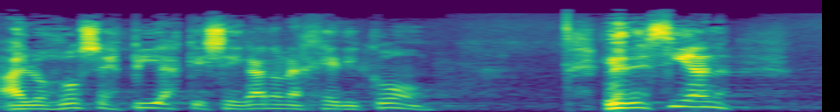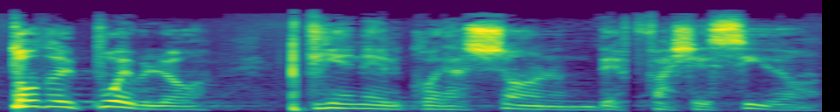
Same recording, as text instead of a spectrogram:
a los dos espías que llegaron a Jericó? Le decían, todo el pueblo tiene el corazón desfallecido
